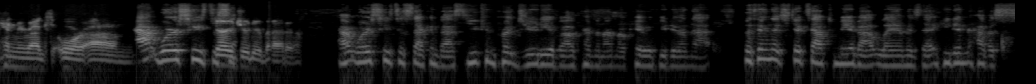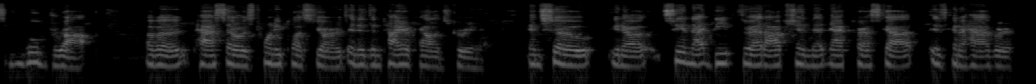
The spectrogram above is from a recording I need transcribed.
Henry Ruggs or um, at worst he's the Jerry Jeudy are better. At worst, he's the second best. You can put Jeudy above him, and I'm okay with you doing that. The thing that sticks out to me about Lamb is that he didn't have a single drop of a pass that was 20 plus yards in his entire college career. And so, you know, seeing that deep threat option that Dak Prescott is going to have, or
